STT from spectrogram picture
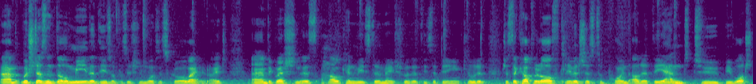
Um, which doesn't though mean that these opposition voices go away, right? And the question is, how can we still make sure that these are being included? Just a couple of cleavages to point out at the end to be watched.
